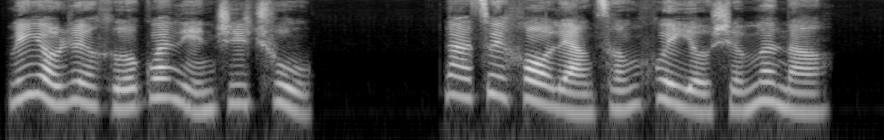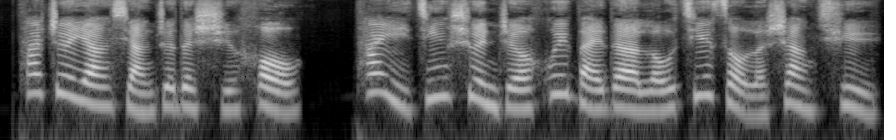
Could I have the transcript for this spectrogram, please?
没有任何关联之处。那最后两层会有什么呢？他这样想着的时候，他已经顺着灰白的楼阶走了上去。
